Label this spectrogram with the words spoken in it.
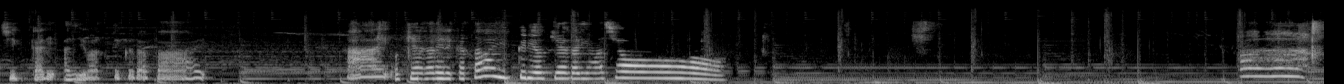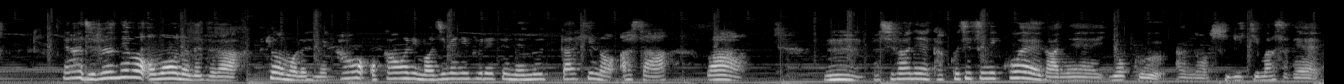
しっかり味わってください。はい。起き上がれる方はゆっくり起き上がりましょう。ああ。いや、自分でも思うのですが、今日もですね、顔、お顔に真面目に触れて眠った日の朝は、うん、私はね、確実に声がね、よく、あの、響きますね。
